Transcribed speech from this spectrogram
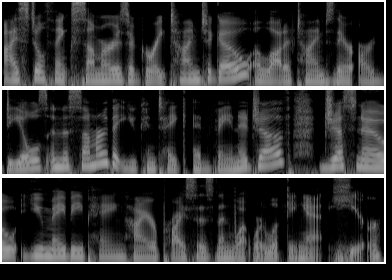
I still think summer is a great time to go. A lot of times there are deals in the summer that you can take advantage of. Just know you may be paying higher prices than what we're looking at here.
